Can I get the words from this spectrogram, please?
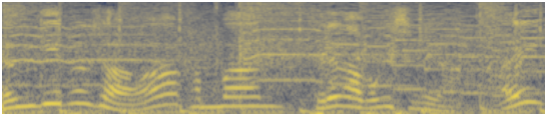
경기 분석 한번 들어가 보겠습니다. 어이?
